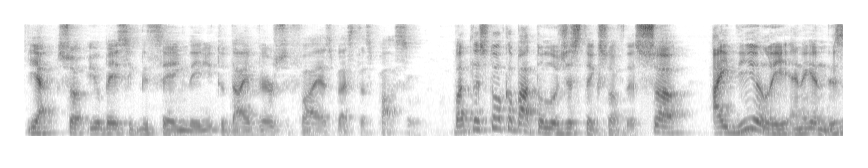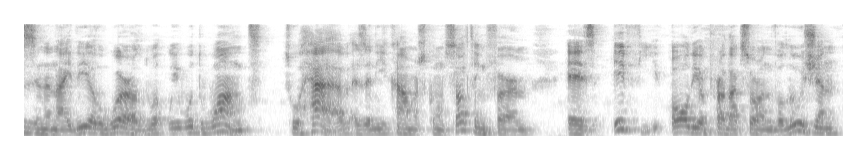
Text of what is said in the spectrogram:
Yeah, so you're basically saying they need to diversify as best as possible. But let's talk about the logistics of this. So, ideally, and again, this is in an ideal world, what we would want to have as an e commerce consulting firm is if all your products are on Volusion,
